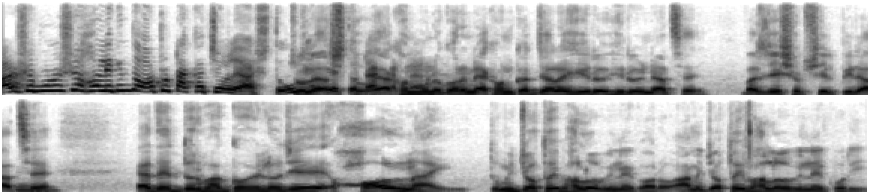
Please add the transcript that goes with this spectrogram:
বারোশো পনেরোশো হলে কিন্তু অত টাকা চলে আসতো চলে আসতো। এখন মনে করেন এখনকার যারা হিরো হিরোইন আছে বা যেসব শিল্পীরা আছে এদের দুর্ভাগ্য হইল যে হল নাই। তুমি যতই ভালো অভিনয় করো আমি যতই ভালো অভিনয় করি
